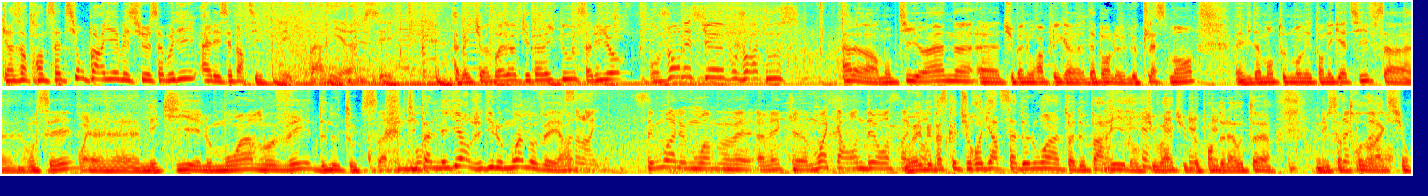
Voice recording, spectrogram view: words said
15h37, si on pariait, messieurs, ça vous dit Allez, c'est parti. Les paris RMC. Avec Johan Bradov qui est avec nous. Salut Yo. Bonjour messieurs, bonjour à tous. Alors, mon petit Johan, euh, tu vas nous rappeler que, d'abord le, le classement. Évidemment, tout le monde est en négatif, ça, on le sait. Ouais. Euh, mais qui est le moins Pardon mauvais de nous tous Ah bah, Je dis pas le meilleur, je dis le moins mauvais. hein. C'est moi le moins mauvais avec euh, moins 42,50 euros. Oui, mais parce que tu regardes ça de loin, toi, de Paris, donc tu vois, tu peux prendre de la hauteur. Nous sommes trop dans Exactement. l'action.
